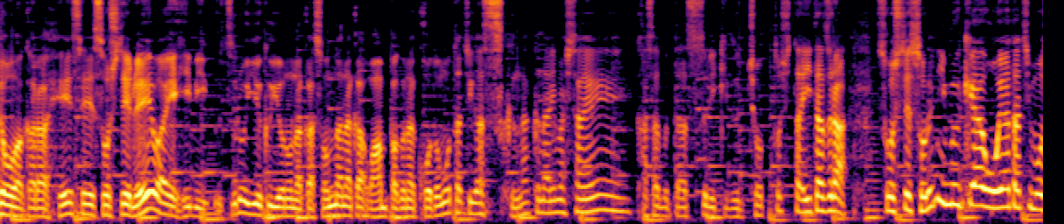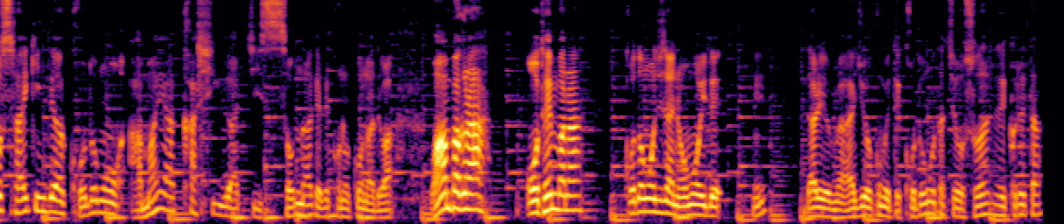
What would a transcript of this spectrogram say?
昭和から平成そして令和へ日々移ろいゆく世の中そんな中わんぱくな子供たちが少なくなりましたね。かさぶたすり傷ちょっとしたいたずら。そしてそれに向き合う親たちも最近では子供を甘やかしがち。そんなわけでこのコーナーではわんぱくなおてんばな子供時代の思い出ね誰よりも愛情を込めて子供たちを育ててくれた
